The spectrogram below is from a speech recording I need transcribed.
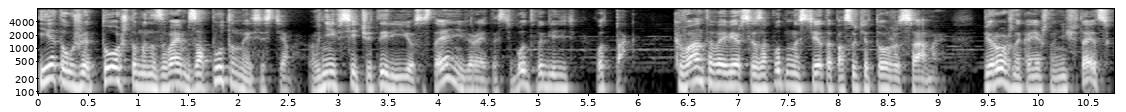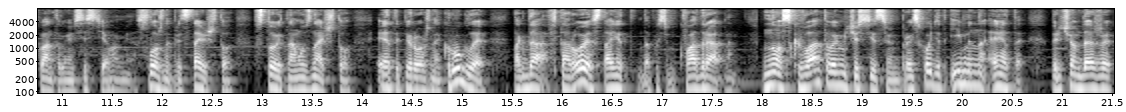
И это уже то, что мы называем запутанная система. В ней все четыре ее состояния вероятности будут выглядеть вот так. Квантовая версия запутанности это по сути то же самое. Пирожные, конечно, не считаются квантовыми системами. Сложно представить, что стоит нам узнать, что это пирожное круглое, тогда второе станет, допустим, квадратным. Но с квантовыми частицами происходит именно это. Причем даже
